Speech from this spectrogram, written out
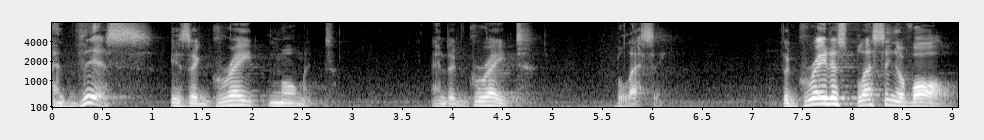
And this is a great moment and a great blessing. The greatest blessing of all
